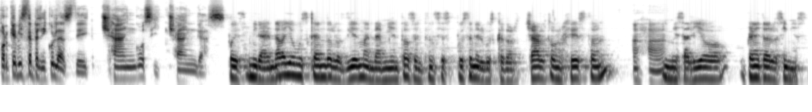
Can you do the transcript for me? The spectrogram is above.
¿por qué viste películas de changos y changas? Pues mira, andaba yo buscando los 10 mandamientos, entonces puse en el buscador Charlton Heston Ajá. y me salió Planeta de los Simios.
